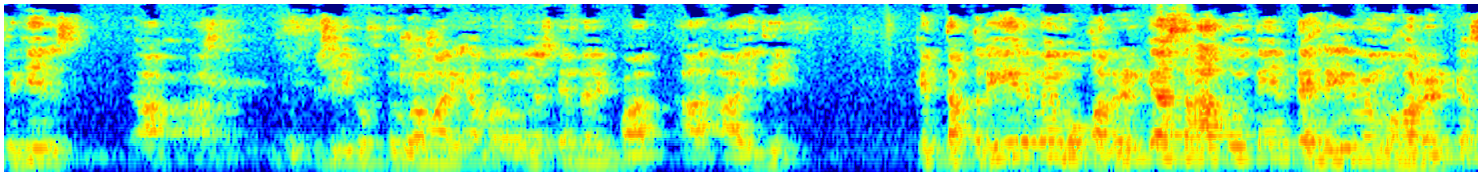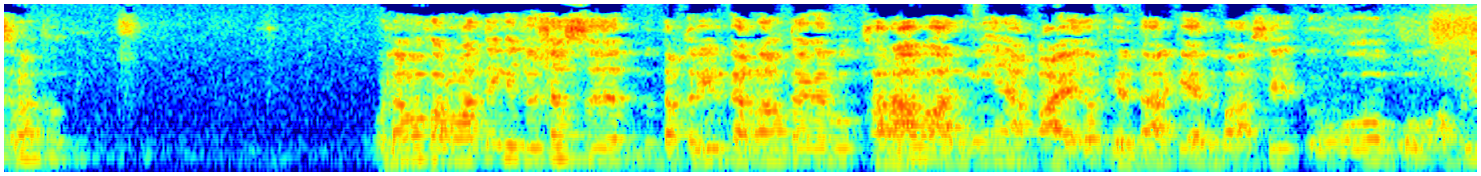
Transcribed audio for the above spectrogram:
देखिए पिछली गुफ्तु हमारी यहाँ पर हुई उसके अंदर एक बात आ, आई थी। कि तकरीर में मुकर्र के असरात होते हैं, तहरीर में मुहर्र के असरात होते हैं। उलमा फरमाते हैं कि जो शख्स तकरीर कर रहा होता है, अगर वो खराब आदमी है, अकायद और किरदार के एतबार से तो वो वो अपनी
